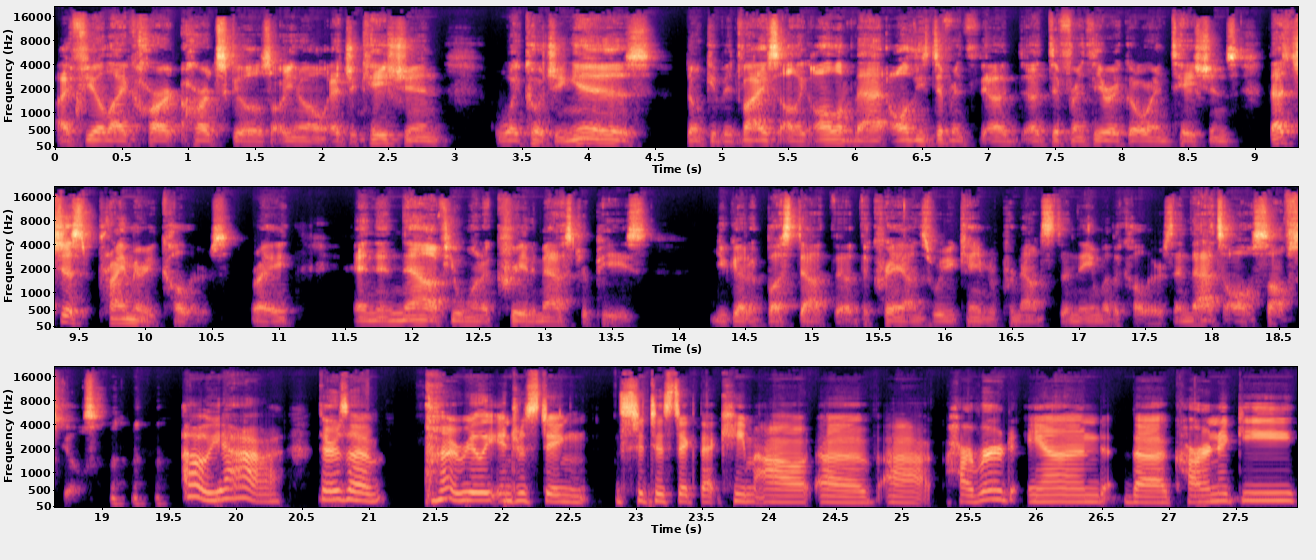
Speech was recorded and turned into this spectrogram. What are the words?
I feel like hard hard skills, are, you know, education, what coaching is, don't give advice, all- like all of that, all these different uh, uh, different theoretical orientations. That's just primary colors, right? And then now, if you want to create a masterpiece, you got to bust out the the crayons where you can't even pronounce the name of the colors, and that's all soft skills. Oh yeah, there's a a really interesting statistic that came out of uh, Harvard and the Carnegie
